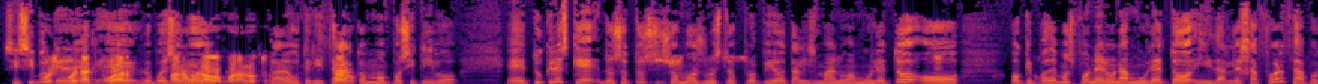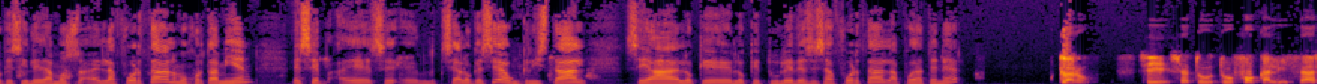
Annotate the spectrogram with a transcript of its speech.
Sí, sí, pues puede eh, actuar lo puedes para un lado o para el otro. Claro, utilizar Claro. como positivo. Eh, ¿Tú crees que nosotros somos nuestro propio talismán o amuleto o, o que podemos poner un amuleto y darle esa fuerza? Porque si le damos eh, la fuerza, a lo mejor también ese, eh, se- eh, sea lo que sea, un cristal, sea lo que lo que tú le des esa fuerza, la pueda tener. Claro, sí, o sea, tú, tú focalizas,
